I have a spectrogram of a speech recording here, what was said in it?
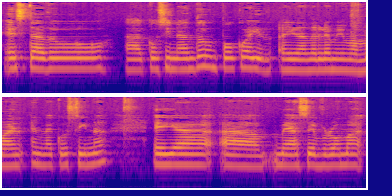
he estado uh, cocinando un poco, ayudándole a mi mamá en, la cocina. Ella uh, me hace broma,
